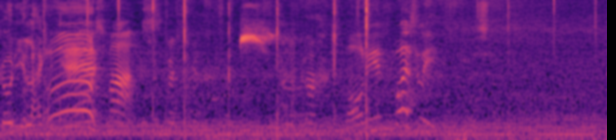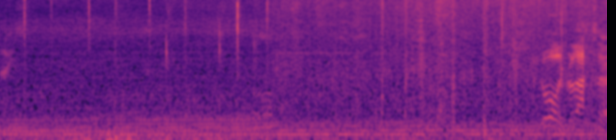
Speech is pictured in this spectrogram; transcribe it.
Cody, you like it? Yes, Max. Molly and Wesley. Good, relaxer.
